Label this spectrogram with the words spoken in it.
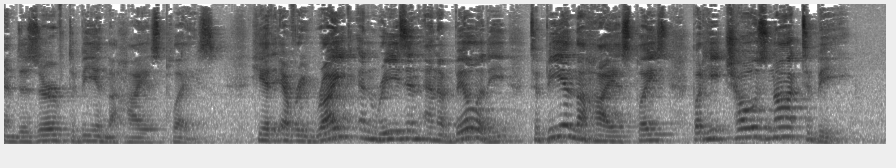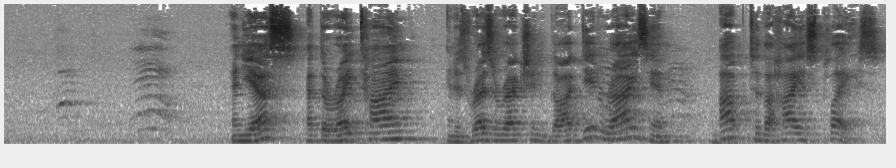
and deserved to be in the highest place. He had every right and reason and ability to be in the highest place, but he chose not to be. And yes, at the right time in his resurrection, God did rise him up to the highest place,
